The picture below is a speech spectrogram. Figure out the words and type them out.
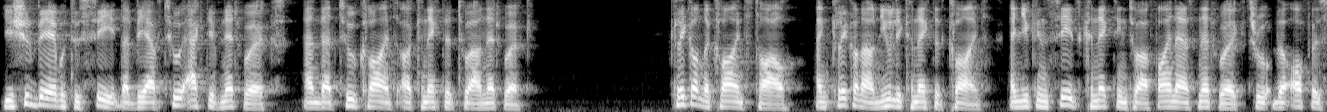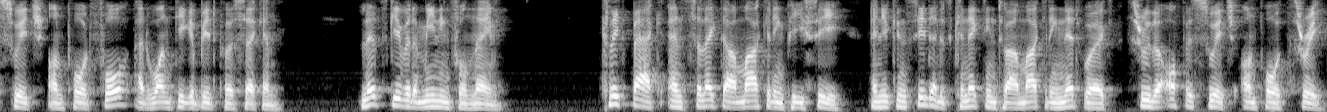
You should be able to see that we have two active networks and that two clients are connected to our network. Click on the Clients tile and click on our newly connected client and you can see it's connecting to our finance network through the Office switch on port 4 at 1 gigabit per second. Let's give it a meaningful name. Click back and select our marketing PC and you can see that it's connecting to our marketing network through the Office switch on port 3.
